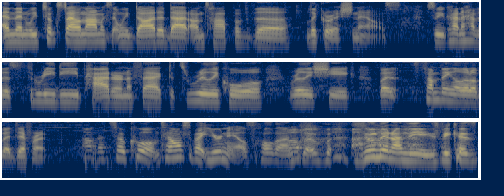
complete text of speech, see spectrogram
And then we took Stylenomics and we dotted that on top of the licorice nails. So you kind of have this 3D pattern effect. It's really cool, really chic, but something a little bit different. Oh, that's so cool. Tell us about your nails. Hold on. Oh. Zoom in on these because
